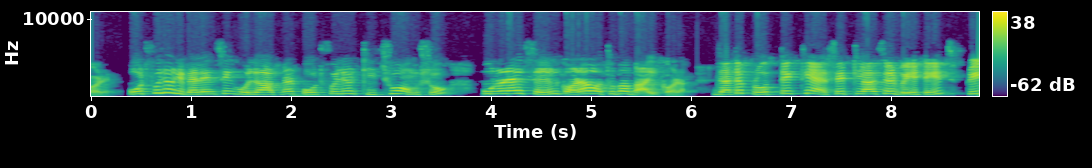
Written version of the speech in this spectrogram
করে। পোর্টফোলিও রিব্যালেন্সিং হলো আপনার পোর্টফোলিওর কিছু অংশ পুনরায় সেল করা অথবা বাই করা, যাতে প্রত্যেকটি অ্যাসেট ক্লাসের ওয়েটেজ প্রি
